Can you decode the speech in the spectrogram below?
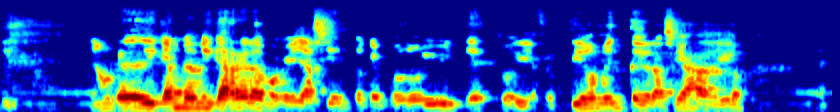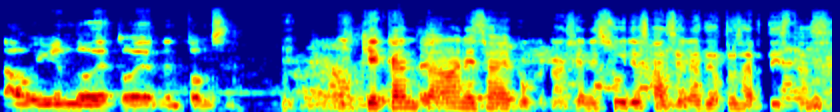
tengo que dedicarme a mi carrera porque ya siento que puedo vivir de esto y efectivamente, gracias a Dios, he estado viviendo de esto desde entonces. ¿Y qué cantaba en esa época? ¿Canciones suyas, canciones de otros artistas?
